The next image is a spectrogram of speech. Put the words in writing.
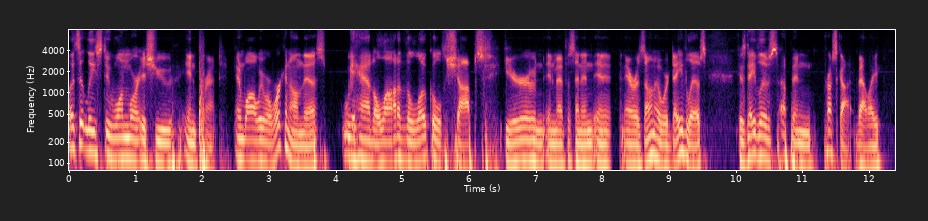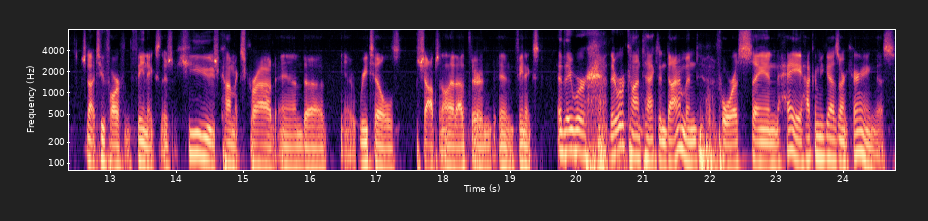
let's at least do one more issue in print and while we were working on this we had a lot of the local shops here in, in Memphis and in, in, Arizona where Dave lives, because Dave lives up in Prescott Valley. It's not too far from Phoenix. There's a huge comics crowd and uh, you know, retail shops and all that out there in, in Phoenix. And they were they were contacting Diamond for us, saying, "Hey, how come you guys aren't carrying this?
